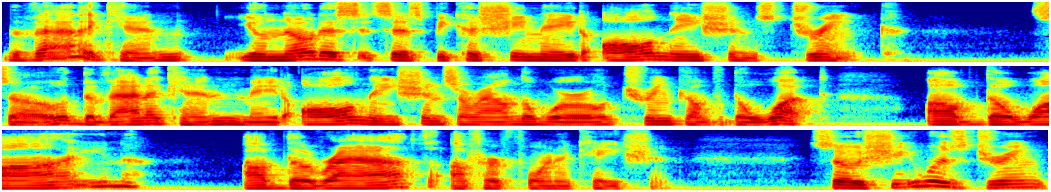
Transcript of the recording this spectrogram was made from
the Vatican, you'll notice it says, because she made all nations drink. So the Vatican made all nations around the world drink of the what? Of the wine of the wrath of her fornication. So she was drink.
